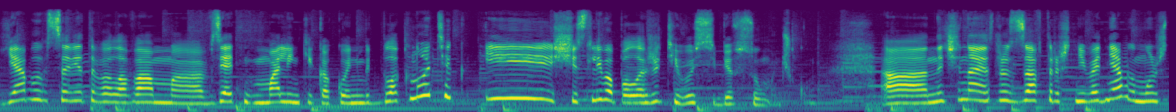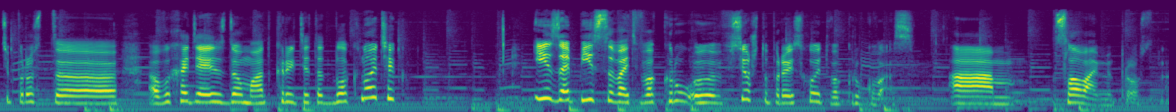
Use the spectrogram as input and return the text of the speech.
Я бы советовала вам а, взять маленький какой-нибудь блокнотик и счастливо положить его себе в сумочку. А, начиная с завтрашнего дня вы можете просто, а, выходя из дома, открыть этот блокнотик и записывать вокруг э, все, что происходит вокруг вас. Словами просто.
